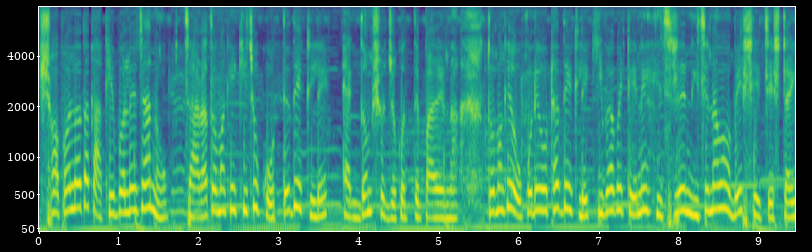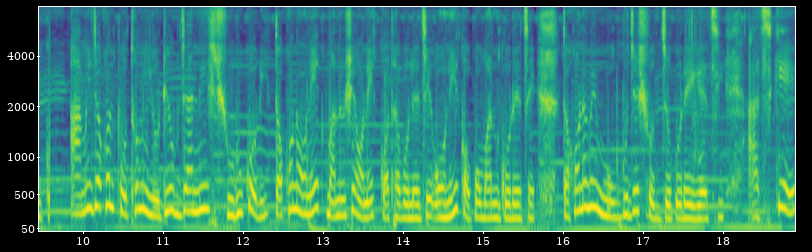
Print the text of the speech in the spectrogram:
সফলতা কাকে বলে জানো? যারা তোমাকে কিছু করতে দেখলে একদম সহ্য করতে পারে না। তোমাকে ওপরে ওঠা দেখলে কীভাবে টেনে হিচড়ে নিচে নামাবে সেই চেষ্টাই। আমি যখন প্রথম ইউটিউব জার্নি শুরু করি, তখন অনেক মানুষে অনেক কথা বলেছে, অনেক অপমান করেছে। তখন আমি মুখ বুজে সহ্য করে গেছি। আজকে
